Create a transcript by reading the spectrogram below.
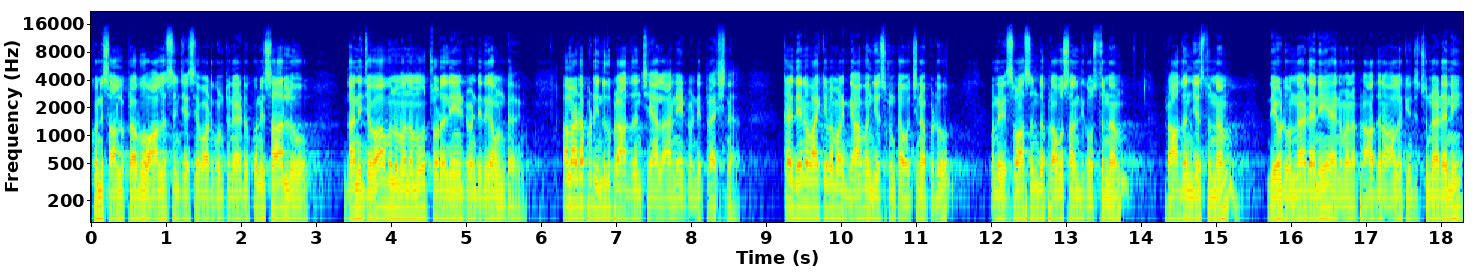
కొన్నిసార్లు ప్రభు ఆలస్యం చేసేవాడుకుంటున్నాడు కొన్నిసార్లు దాని జవాబును మనము చూడలేనటువంటిదిగా ఉంటుంది. అలాంటప్పుడు ఎందుకు ప్రార్థన చేయాలా అనేటువంటి ప్రశ్న. కానీ దేని వాక్యంలో మనం జ్ఞాపం చేసుకుంటా వచ్చినప్పుడు మన విశ్వాసంతో ప్రభు సన్నిధికి వస్తున్నాం. ప్రార్థన చేస్తున్నాం. దేవుడు ఉన్నాడని ఆయన మన ప్రార్థన ఆలోకించుచున్నాడని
